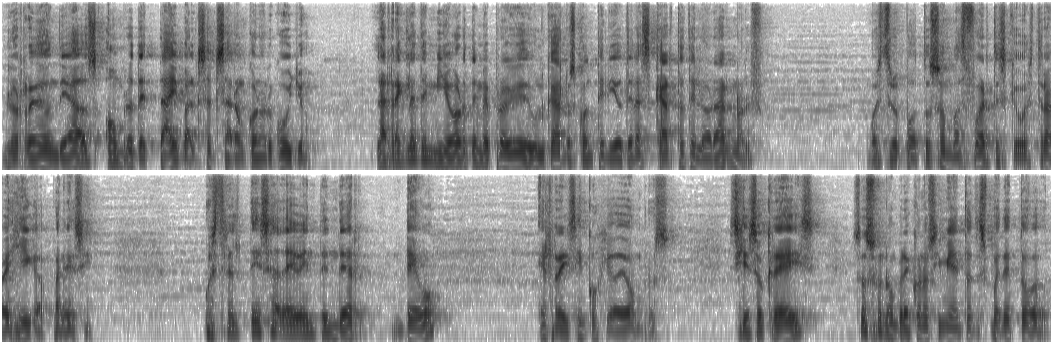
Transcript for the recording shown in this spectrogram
Los redondeados hombros de Tybalt se alzaron con orgullo. Las reglas de mi orden me prohíben divulgar los contenidos de las cartas de Lord Arnulf. Vuestros votos son más fuertes que vuestra vejiga, parece. Vuestra Alteza debe entender, ¿debo? El rey se encogió de hombros. Si eso creéis, sos un hombre de conocimiento después de todo.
